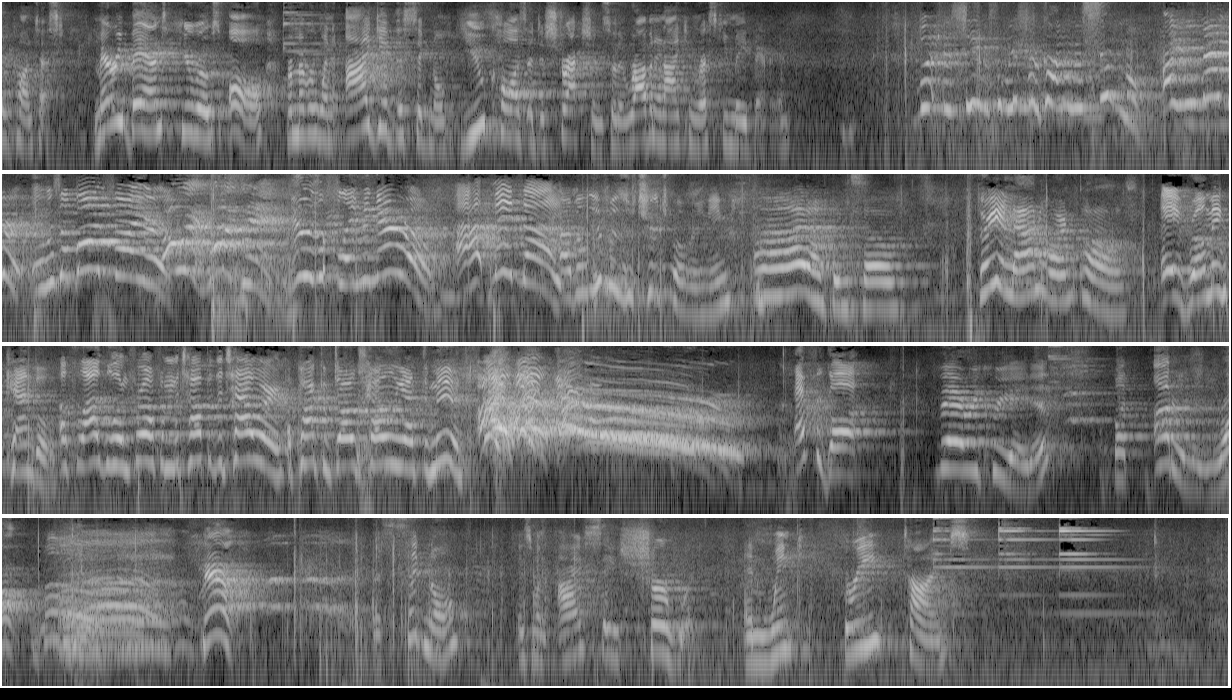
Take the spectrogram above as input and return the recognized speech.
archery contest. Merry band, heroes all. Remember, when I give the signal, you cause a distraction so that Robin and I can rescue Maid Marion. But it seems that we've forgotten the signal. I remember. It was a bonfire. No, it wasn't. It was a flaming arrow at midnight. I believe it was a church bell ringing. Uh, I don't think so. Three loud horn calls. A Roman candle. A flag will unfurl from the top of the tower. A pack of dogs howling at the moon. I forgot. Very creative, but utterly wrong. now, the signal is when I say Sherwood and wink three times.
